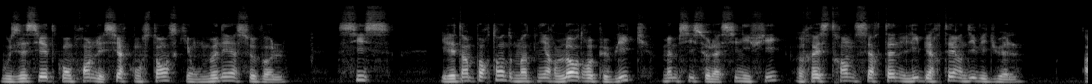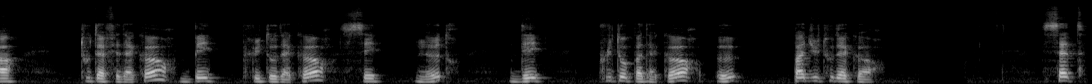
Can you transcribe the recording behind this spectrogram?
Vous essayez de comprendre les circonstances qui ont mené à ce vol. 6. Il est important de maintenir l'ordre public, même si cela signifie restreindre certaines libertés individuelles. A. Tout à fait d'accord. B. Plutôt d'accord. C. Neutre. D. Plutôt pas d'accord. E. Pas du tout d'accord. 7.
